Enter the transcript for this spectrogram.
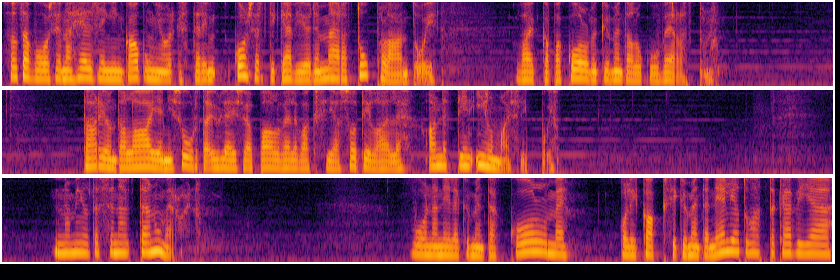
Sotavuosina Helsingin kaupunginorkesterin konserttikävijöiden määrä tuplaantui vaikkapa 30-lukuun verrattuna. Tarjonta laajeni suurta yleisöä palvelevaksi ja sotilaille annettiin ilmaislippuja. No miltä se näyttää numeroina? Vuonna 1943 oli 24 000 kävijää,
